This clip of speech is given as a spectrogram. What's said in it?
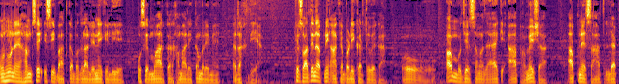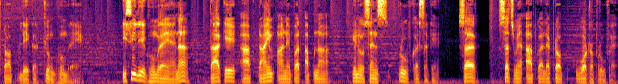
उन्होंने हमसे इसी बात का बदला लेने के लिए उसे मारकर हमारे कमरे में रख दिया। फिर स्वाति ने अपनी आँखें बड़ी करते हुए कहा, ओ, अब मुझे समझ आया कि आप हमेशा अपने साथ लैपटॉप लेकर क्यों घूम रहे हैं। इसीलिए घूम रहे हैं ना, ताकि आप टाइम आने पर अपना इनोसेंस प्रूव कर सकें। सर, सच में आपका लैपटॉप वाटर प्रूफ है।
